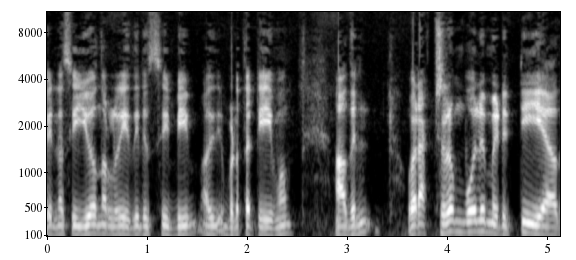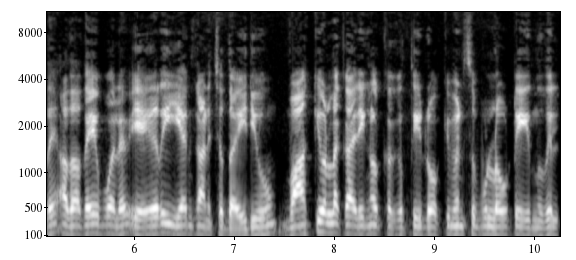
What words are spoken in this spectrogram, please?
പിന്നെ സി സിഇഒ എന്നുള്ള രീതിയിൽ സിബിയും ബിയും ഇവിടുത്തെ ടീമും അതിൽ ഒരക്ഷരം പോലും എഡിറ്റ് ചെയ്യാതെ അത് അതേപോലെ എയർ ചെയ്യാൻ കാണിച്ച ധൈര്യവും ബാക്കിയുള്ള കാര്യങ്ങൾക്കൊക്കെ ഈ ഡോക്യുമെന്റ്സ് ഫുൾ ഔട്ട് ചെയ്യുന്നതിൽ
